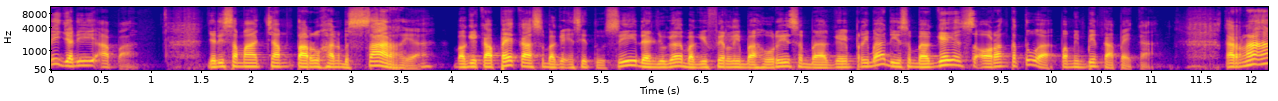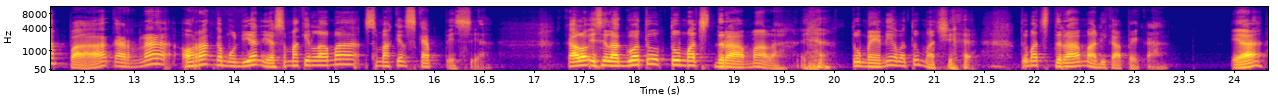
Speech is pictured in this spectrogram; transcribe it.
ini jadi apa? Jadi semacam taruhan besar ya bagi KPK sebagai institusi dan juga bagi Firly Bahuri sebagai pribadi, sebagai seorang ketua pemimpin KPK. Karena apa? Karena orang kemudian ya semakin lama semakin skeptis ya. Kalau istilah gua tuh too much drama lah. Ya. Too many apa too much ya. Too much drama di KPK. Ya,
